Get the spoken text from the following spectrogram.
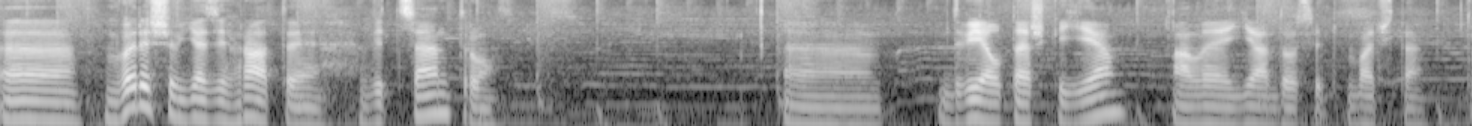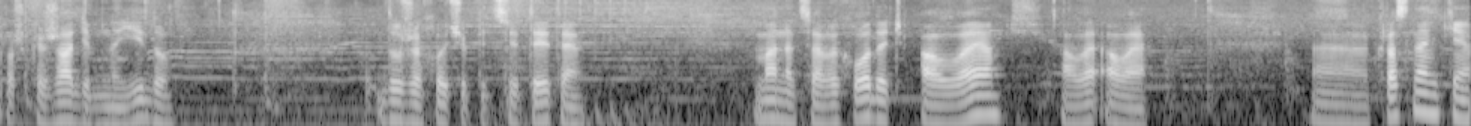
Е, вирішив я зіграти від центру. Е, дві ЛТшки є, але я досить, бачите, трошки жадібно їду. Дуже хочу підсвітити. У мене це виходить, але, але, але. Е, красненькі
